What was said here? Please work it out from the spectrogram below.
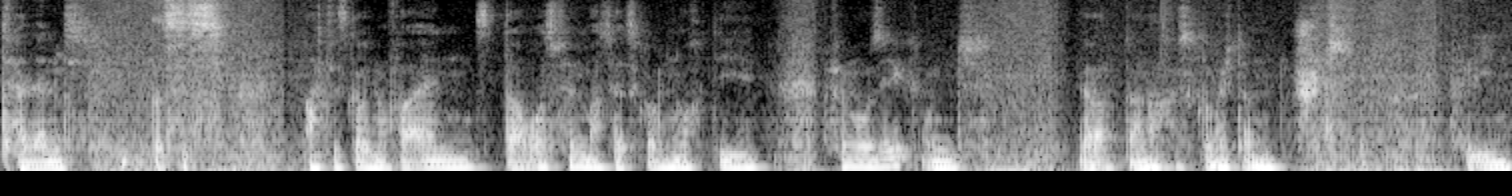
Talent. Das ist, macht jetzt, glaube ich, noch für einen Star Wars-Film, macht jetzt, glaube ich, noch die Filmmusik und ja, danach ist, glaube ich, dann Schluss für ihn.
